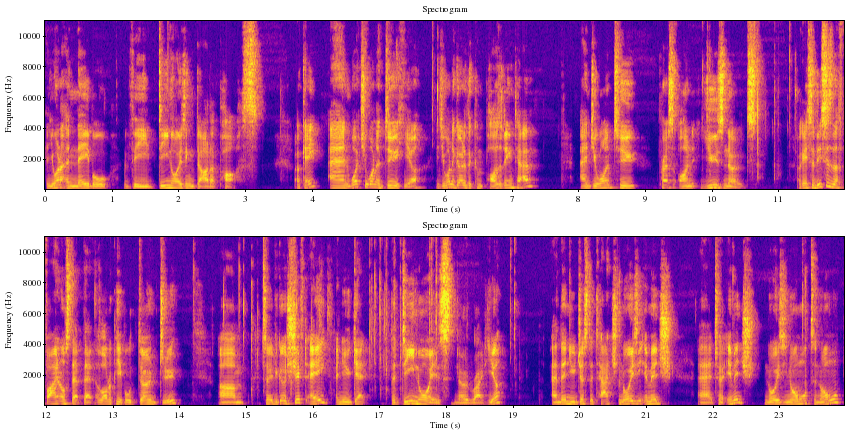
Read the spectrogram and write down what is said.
and you want to enable the denoising data pass. Okay, and what you want to do here is you want to go to the compositing tab and you want to press on use nodes. Okay, so this is the final step that a lot of people don't do. Um, so if you go Shift A and you get the denoise node right here, and then you just attach noisy image uh, to image, noisy normal to normal,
